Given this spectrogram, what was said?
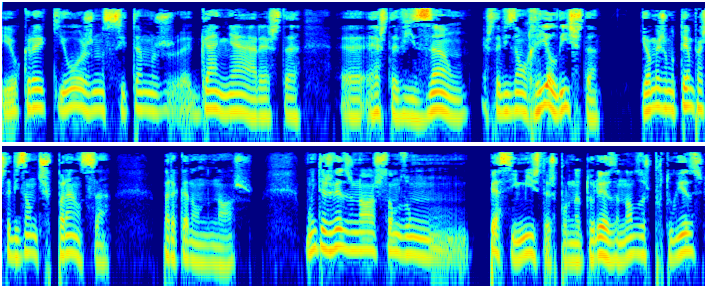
E eu creio que hoje necessitamos ganhar esta, eh, esta visão, esta visão realista e ao mesmo tempo esta visão de esperança para cada um de nós. Muitas vezes nós somos um pessimistas por natureza. Nós os portugueses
